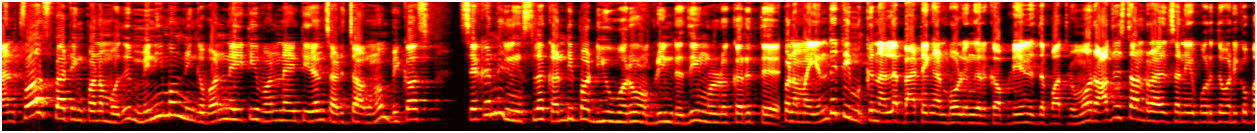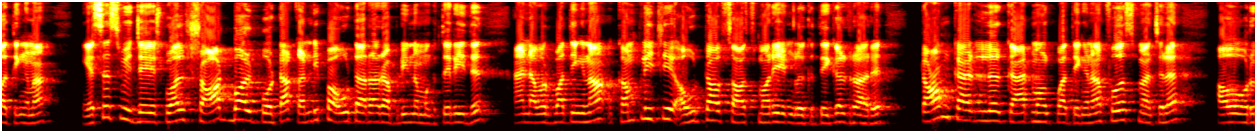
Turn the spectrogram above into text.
அண்ட் ஃபர்ஸ்ட் பேட்டிங் பண்ணும்போது மினிமம் நீங்கள் one eighty one ninety runs அடிச்சாகணும். பிகாஸ் செகண்ட் இன்னிங்ஸில் கண்டிப்பாக டியூ வரும் அப்படின்றது எங்களோட கருத்து. இப்போ நம்ம எந்த டீமுக்கு நல்ல பேட்டிங் அண்ட் பவுலிங் இருக்குது அப்படின்றத பார்த்துருவோம். ராஜஸ்தான் ராயல்ஸ் அணியை பொறுத்த வரைக்கும் பார்த்தீங்கன்னா எஸ்எஸ்வி ஜெயஸ்வால் ஷார்ட் பால் போட்டால் கண்டிப்பாக அவுட் ஆறாரு அப்படின்னு நமக்கு தெரியுது. அண்ட் அவர் பார்த்தீங்கன்னா கம்ப்ளீட்லி அவுட் ஆஃப் சாட்ஸ் மாதிரி எங்களுக்கு திகழ்கிறாரு டாம் கேட்லர் கேட்மோக் பார்த்தீங்கன்னா ஃபர்ஸ்ட் மேட்ச்சில் அவர் ஒரு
